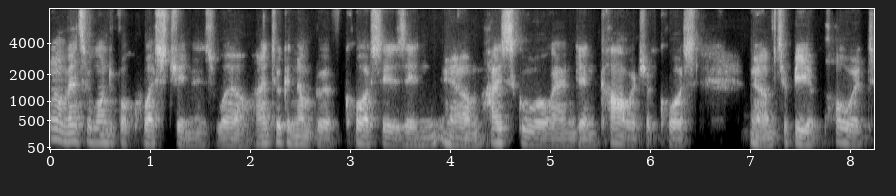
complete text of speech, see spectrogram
Oh, that's a wonderful question as well. I took a number of courses in um, high school and in college, of course, um, to be a poet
